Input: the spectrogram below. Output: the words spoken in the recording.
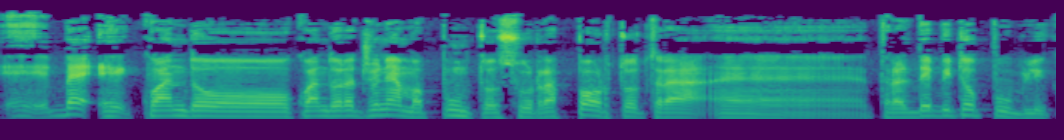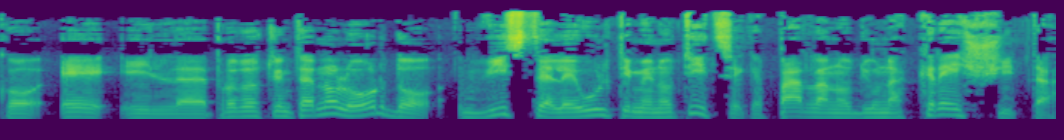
e, beh, quando, quando, ragioniamo appunto sul rapporto tra, eh, tra, il debito pubblico e il prodotto interno lordo, viste le ultime notizie che parlano di una crescita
